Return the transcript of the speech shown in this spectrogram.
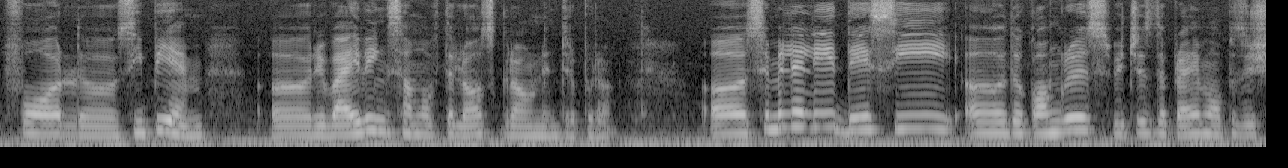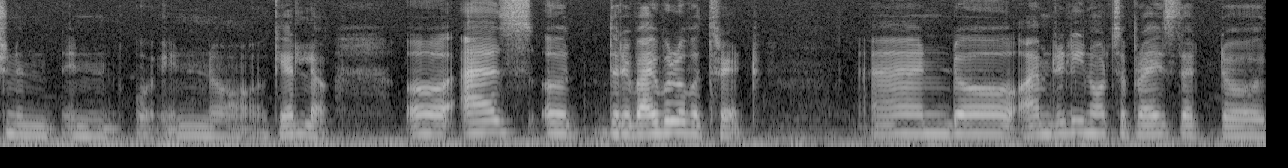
for the CPM uh, reviving some of the lost ground in Tripura. Uh, similarly, they see the Congress, which is the prime opposition in in in Kerala, as the revival of a threat and uh, I'm really not surprised that uh,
